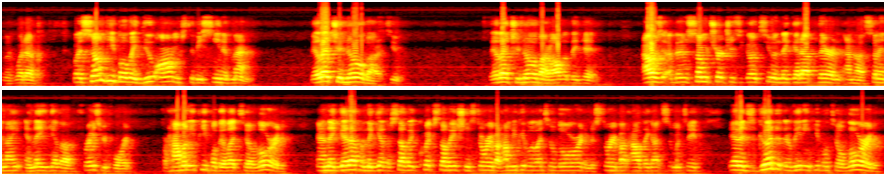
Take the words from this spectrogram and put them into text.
I'm like, whatever. But some people, they do alms to be seen of men. They let you know about it, too. They let you know about all that they did. I was there's some churches you go to and they get up there on a Sunday night and they give a praise report for how many people they led to the Lord, and they get up and they give a quick salvation story about how many people they led to the Lord and a story about how they got someone saved. And it's good that they're leading people to the Lord,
